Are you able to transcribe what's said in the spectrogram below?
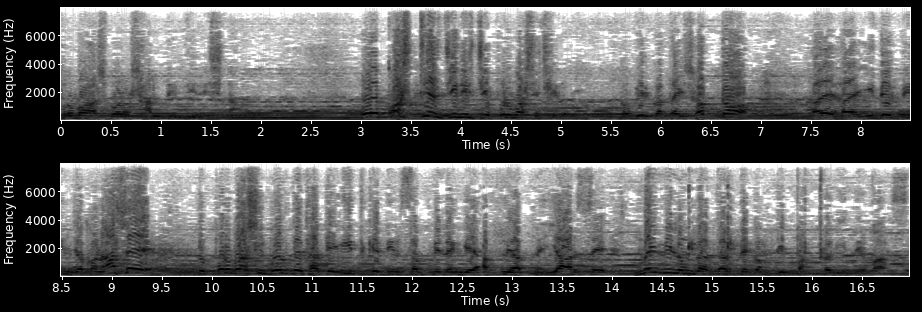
প্রবাস বড় শান্তির জিনিস না। বড় কষ্টের জিনিস যে প্রবাসে ছিল। গভীর কথাই সত্য। হায় হায়, ঈদের দিন যখন আসে তো প্রবাসী বলতে থাকে ঈদ के दिन सब मिलेंगे अपने अपने यार से मैं मिलूंगा दर्द गम की पत्थरी दीवार से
